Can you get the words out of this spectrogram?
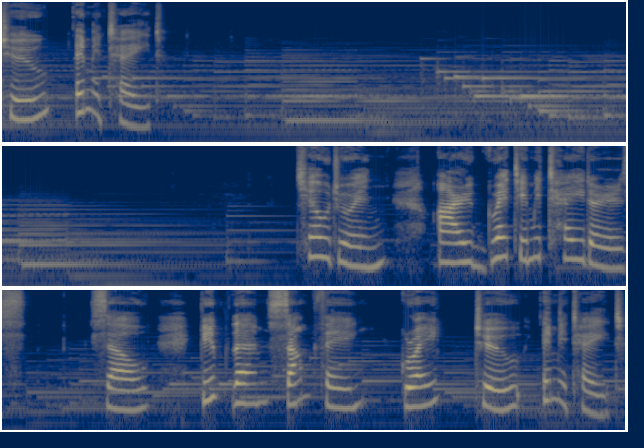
to imitate. Children are great imitators, so give them something great to imitate.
